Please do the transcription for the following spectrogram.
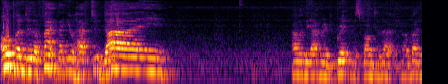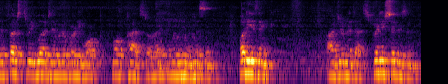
open to the fact that you have to die. How would the average Brit respond to that? Well, by the first three words, they would have already walked, walked past, all right? They wouldn't even listen. What do you think? Arjuna Das, British citizen,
